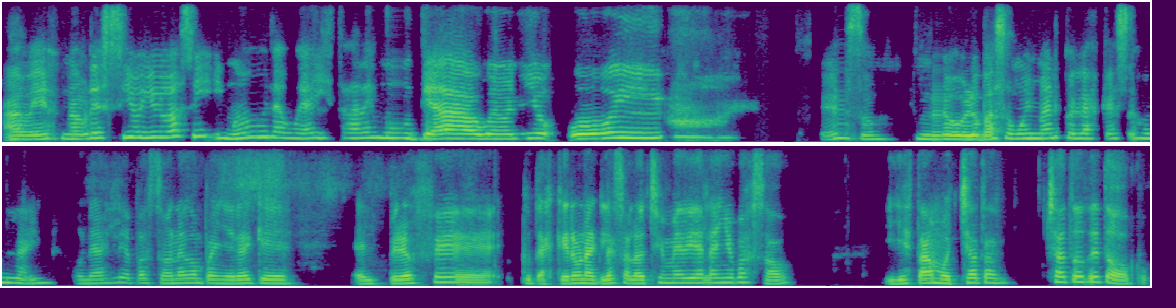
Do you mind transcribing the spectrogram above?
a ver, no habré sido yo así, y muevo la weá y estaba desmuteada, weón, y yo, uy, eso, lo, lo paso muy mal con las clases online. Una vez le pasó a una compañera que el profe, puta, es que era una clase a las ocho y media el año pasado, y ya estábamos chatas, chatos de todo. po.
